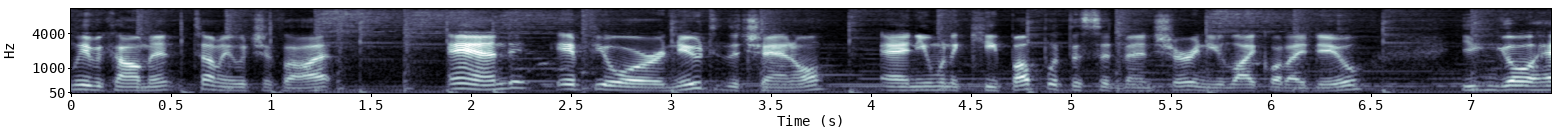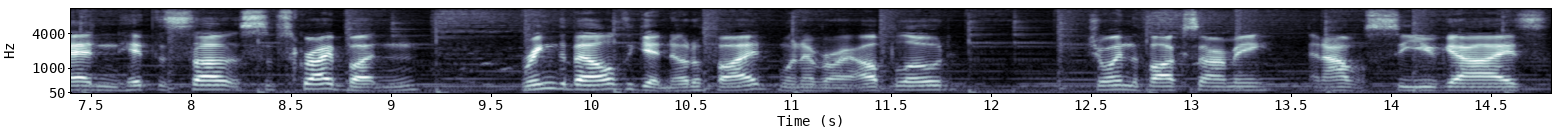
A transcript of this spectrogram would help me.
leave a comment, tell me what you thought. And if you're new to the channel and you want to keep up with this adventure and you like what I do, you can go ahead and hit the su subscribe button, ring the bell to get notified whenever I upload, join the Fox Army, and I will see you guys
